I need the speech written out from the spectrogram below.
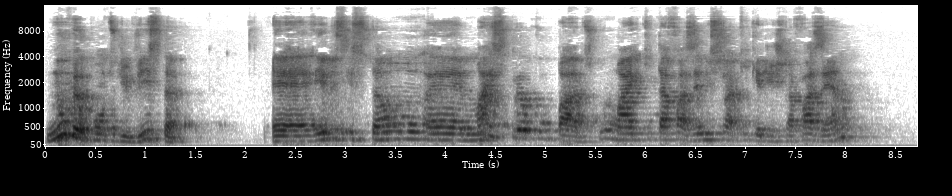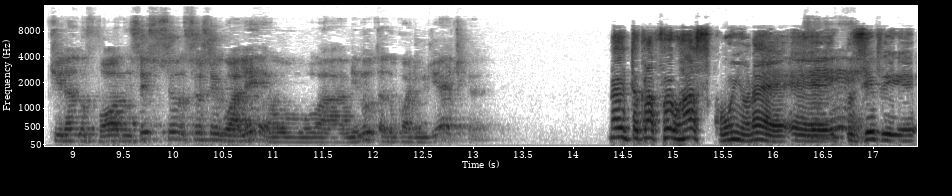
No meu ponto de vista, é, eles estão é, mais preocupados com o Mike que está fazendo isso aqui que a gente está fazendo, tirando foto. Não sei se o senhor, se o senhor chegou a ler ou a minuta do Código de Ética. Não, então claro, foi um rascunho, né? É, inclusive,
